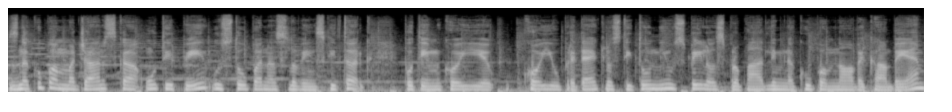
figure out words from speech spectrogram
Z nakupom Mačarska OTP vstopa na slovenski trg, potem ko ji, ko ji v preteklosti to ni uspelo s propadlim nakupom nove KBM,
